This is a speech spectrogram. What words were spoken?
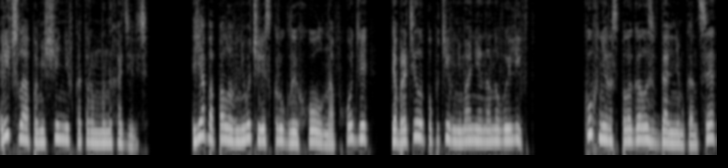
Речь шла о помещении, в котором мы находились. Я попала в него через круглый холл на входе и обратила по пути внимание на новый лифт. Кухня располагалась в дальнем конце,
